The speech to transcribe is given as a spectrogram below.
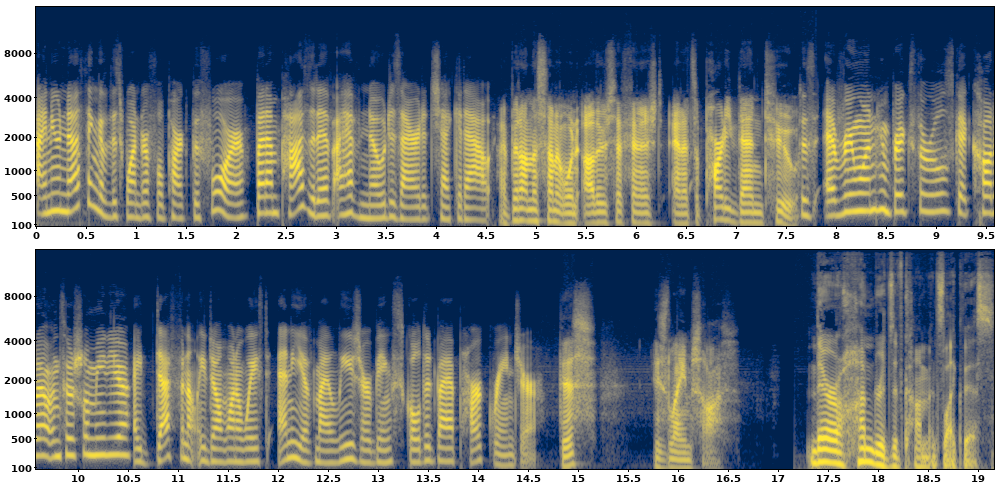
I knew nothing of this wonderful park before, but I'm positive I have no desire to check it out. I've been on the summit when others have finished, and it's a party then, too. Does everyone who breaks the rules get called out on social media? I definitely don't want to waste any of my leisure being scolded by a park ranger. This is lame sauce. There are hundreds of comments like this.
